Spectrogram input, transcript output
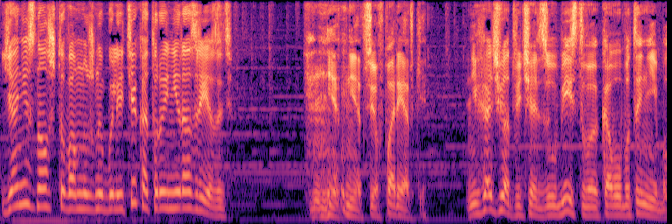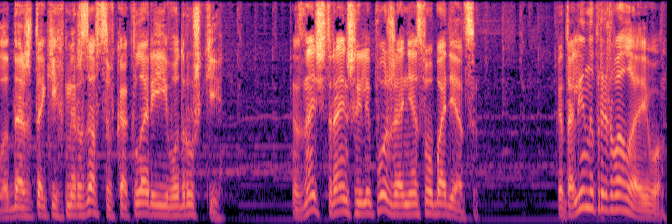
я не знал, что вам нужны были те, которые не разрезать». «Нет-нет, все в порядке. Не хочу отвечать за убийство кого бы то ни было, даже таких мерзавцев, как Ларри и его дружки. Значит, раньше или позже они освободятся». Каталина прервала его.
